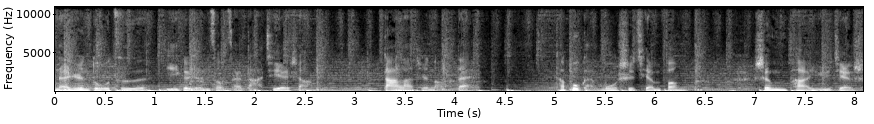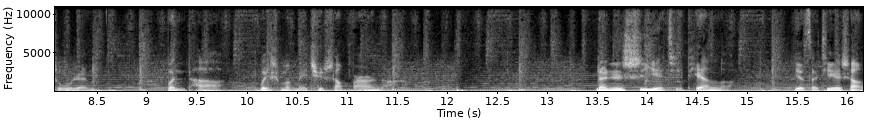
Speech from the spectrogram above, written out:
男人独自一个人走在大街上，耷拉着脑袋，他不敢目视前方，生怕遇见熟人，问他为什么没去上班呢？男人失业几天了，也在街上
